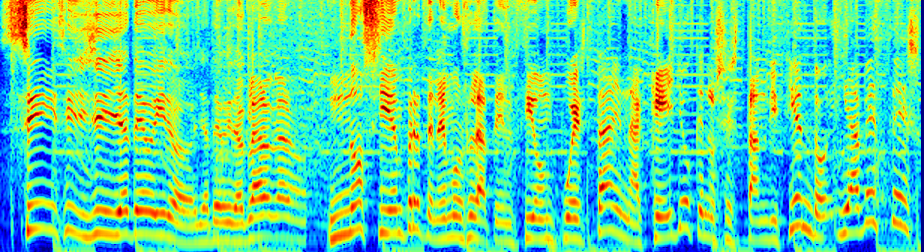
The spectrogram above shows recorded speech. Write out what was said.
Sí, sí, sí, ya te he oído, ya te he oído, claro, claro. No siempre tenemos la atención puesta en aquello que nos están diciendo y a veces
